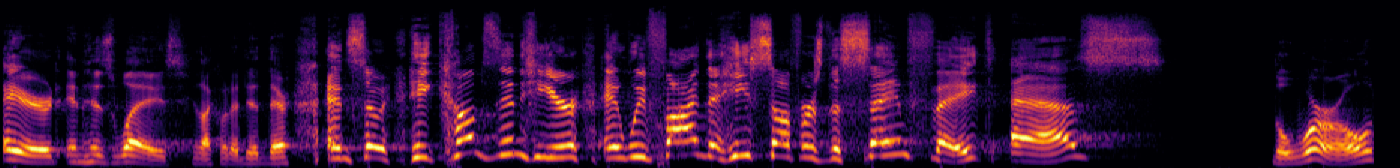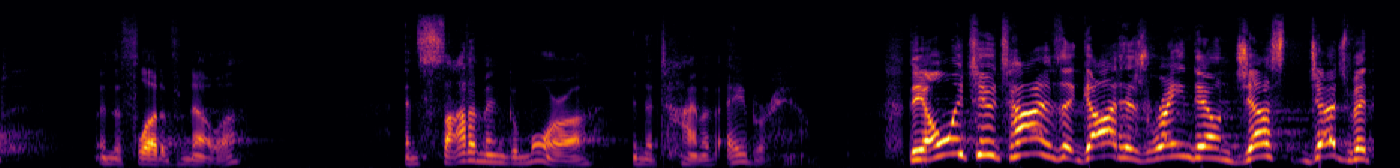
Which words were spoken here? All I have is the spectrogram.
erred in his ways. You like what I did there? And so he comes in here, and we find that he suffers the same fate as the world in the flood of Noah, and Sodom and Gomorrah in the time of Abraham. The only two times that God has rained down just judgment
